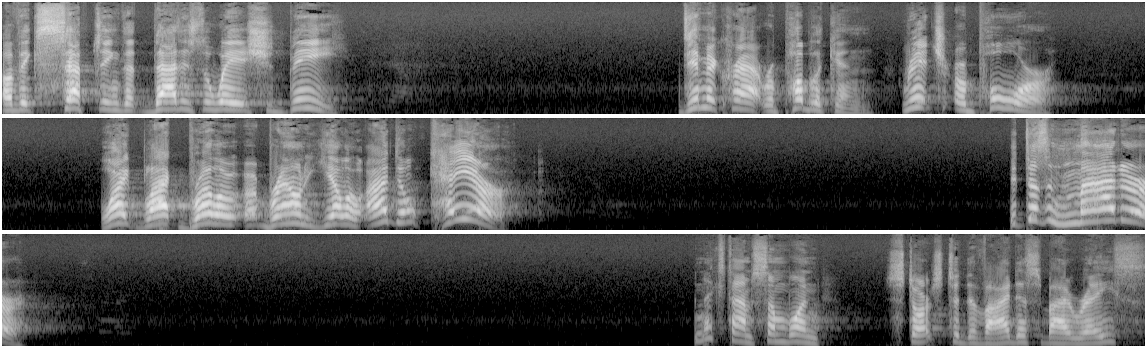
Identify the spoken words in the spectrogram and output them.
of accepting that that is the way it should be. Democrat, Republican, rich or poor, white, black, uh, brown, yellow, I don't care. It doesn't matter. The next time someone starts to divide us by race,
